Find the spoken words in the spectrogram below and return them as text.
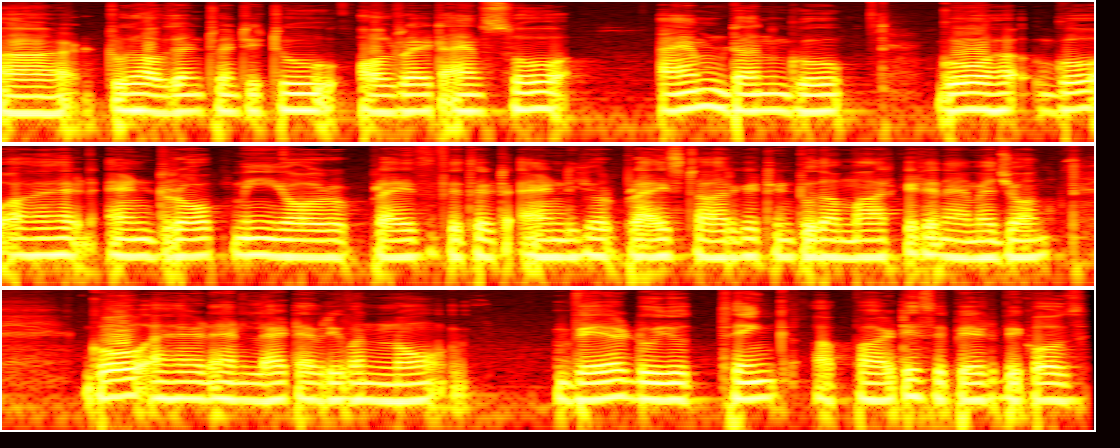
uh, 2022 all right i am so i am done go go go ahead and drop me your price with it and your price target into the market in amazon. Go ahead and let everyone know where do you think a participate because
